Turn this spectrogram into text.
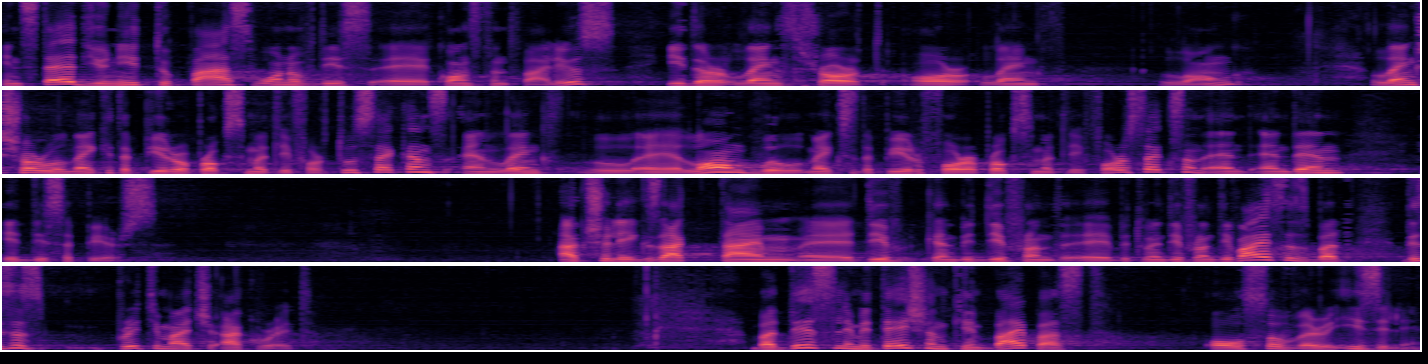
Instead, you need to pass one of these uh, constant values, either length short or length long. Length short will make it appear approximately for two seconds, and length uh, long will make it appear for approximately four seconds, and, and then it disappears. Actually, exact time uh, can be different uh, between different devices, but this is pretty much accurate. But this limitation can bypassed also very easily.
